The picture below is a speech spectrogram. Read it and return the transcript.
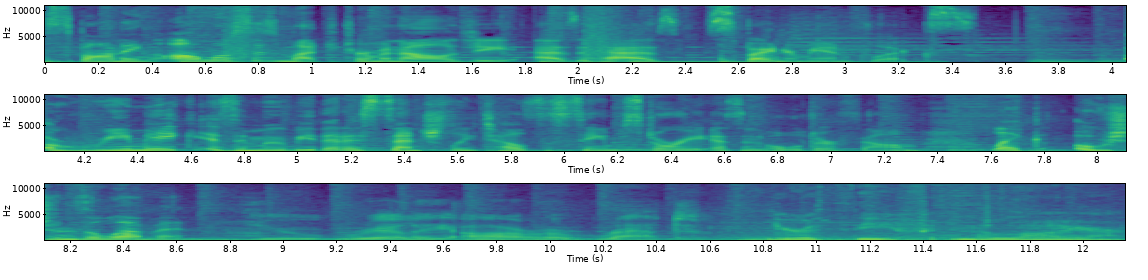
spawning almost as much terminology as it has Spider Man flicks. A remake is a movie that essentially tells the same story as an older film, like Ocean's Eleven. You really are a rat. You're a thief and a liar.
